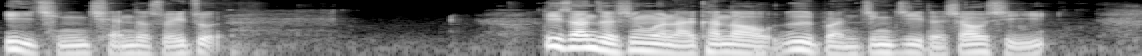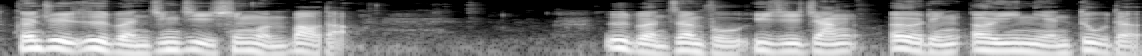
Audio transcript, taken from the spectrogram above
疫情前的水准。第三则新闻来看到日本经济的消息，根据日本经济新闻报道。日本政府预计将二零二一年度的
